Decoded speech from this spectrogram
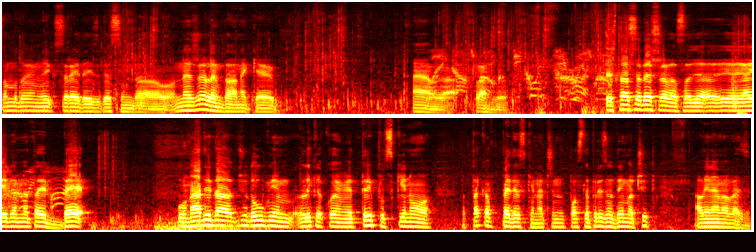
Samo da imam X-ray da izgasim da ovo... Ne želim da neke... Evo ga, pražu. I šta se dešava sad? Ja, ja, ja idem na taj B u nadi da ću da ubijem lika kojem je tri put skinuo na takav pederski način, posle priznao da ima čit, ali nema veze.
